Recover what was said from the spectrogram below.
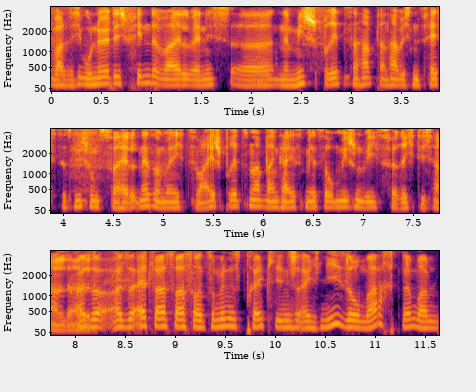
Was ich unnötig finde, weil wenn ich äh, eine Mischspritze habe, dann habe ich ein festes Mischungsverhältnis und wenn ich zwei Spritzen habe, dann kann ich es mir so mischen, wie ich es für richtig halte. Also, also etwas, was man zumindest präklinisch eigentlich nie so macht. Ne? Man,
